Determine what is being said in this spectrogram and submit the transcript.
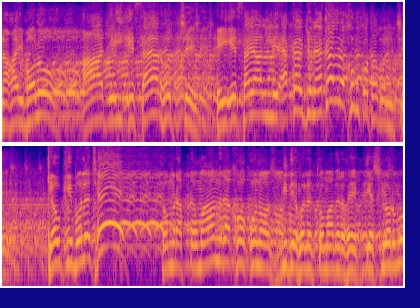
নাহাই বলো, আজ এই এসআইআর হচ্ছে, এই এসআইআর এক একজন এক এক রকম কথা বলছে। কেউ কি বলেছে? তোমরা প্রমাণ রাখো কোনো অসুবিধে হলে তোমাদের হয়ে কেস লড়বো।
